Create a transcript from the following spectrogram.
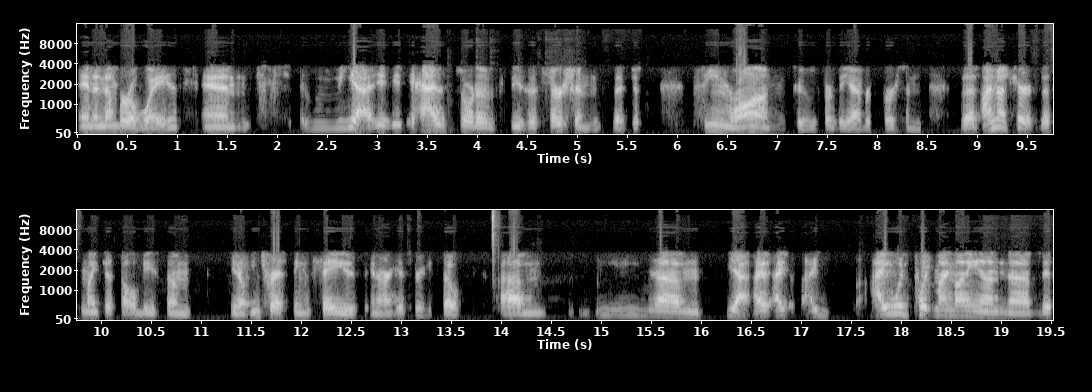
in a number of ways. And yeah, it, it has sort of these assertions that just seem wrong to sort of the average person that I'm not sure. This might just all be some, you know, interesting phase in our history. So, um, um, yeah, I, I, I, I would put my money on uh, this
